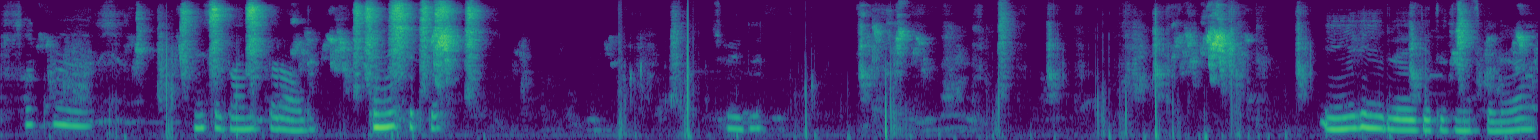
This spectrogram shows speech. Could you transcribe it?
Tuzakmış. Neyse zahmetler aldım. Temiz çıktı. Şöyle. İyi hileye getirdiniz beni ha.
